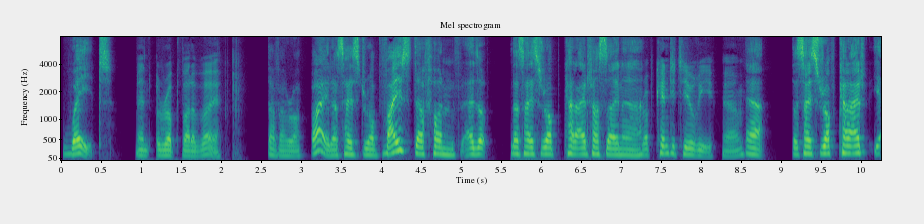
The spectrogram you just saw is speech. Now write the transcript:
Wait, Man, Rob war dabei. da war Rob bei. Das heißt, Rob weiß davon. Also, das heißt, Rob kann einfach seine. Rob kennt die Theorie, ja. Ja. Das heißt, Rob kann einfach. Ja,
